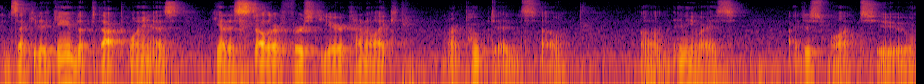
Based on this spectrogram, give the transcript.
consecutive games up to that point as he had a stellar first year, kind of like Mark Pope did. So, um, anyways, I just want to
